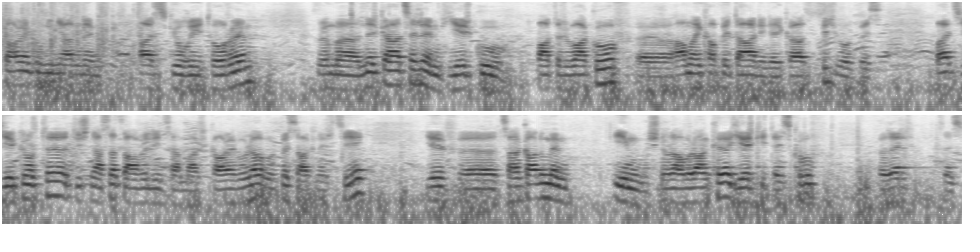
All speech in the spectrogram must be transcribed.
Կարեն Կումինյանն եմ այս գյուղի թորեմ, ուրեմն ներկայացել եմ երկու պատրվակով համայնքապետարանի ներկայացուցիչ որպես, բայց երկրորդը ճիշտ ասած ավելի ինձ համար կարևոր է որպես ակներցի եւ ցանկանում եմ իմ շնորհավորանքը երկի տեսքով հղել ձեզ։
